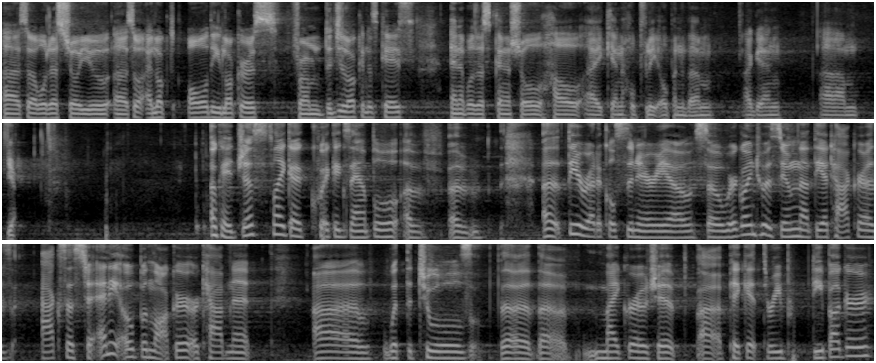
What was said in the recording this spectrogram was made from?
Uh, so I will just show you. Uh, so I locked all the lockers from Digilock in this case, and I will just kind of show how I can hopefully open them again. Um, yeah. Okay, just like a quick example of, of, a theoretical scenario. So we're going to assume that the attacker has access to any open locker or cabinet uh, with the tools, the, the microchip uh, PICkit 3 debugger,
